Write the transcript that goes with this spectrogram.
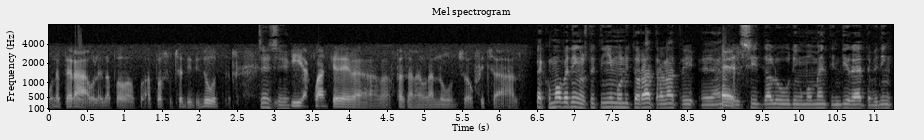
una per aule, dopo può succedere di tutto. Sì, sì. Chi ha qualche uh, fare un annuncio ufficiale. Beh, come vediamo, sto monitorato tra l'altro eh, anche eh. il sito da lui in un momento in diretta, vediamo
